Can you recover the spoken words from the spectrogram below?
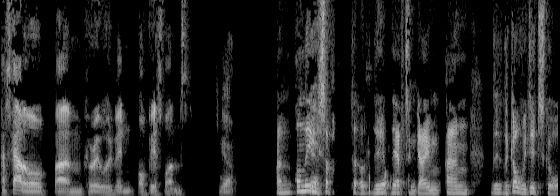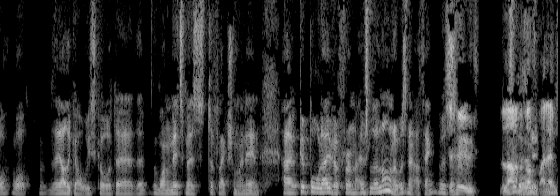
Pascal or um Carew would have been obvious ones. yeah, Um, on the Yeah. subject of the, the Everton game, um, the, the goal we did score, well, the other goal we scored, the, the one Mitoma's deflection went in. Uh, good ball over from, it was Lallana, wasn't it? I think. It was, The Hood, the was was off by then.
